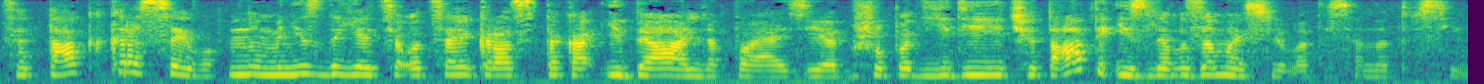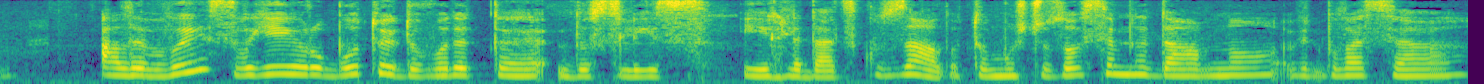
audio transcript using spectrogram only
Це так красиво. Ну мені здається, оце якраз така ідеальна поезія, щоб її читати і замислюватися над всім. Але ви своєю роботою доводите до сліз і глядацьку залу, тому що зовсім недавно відбулася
